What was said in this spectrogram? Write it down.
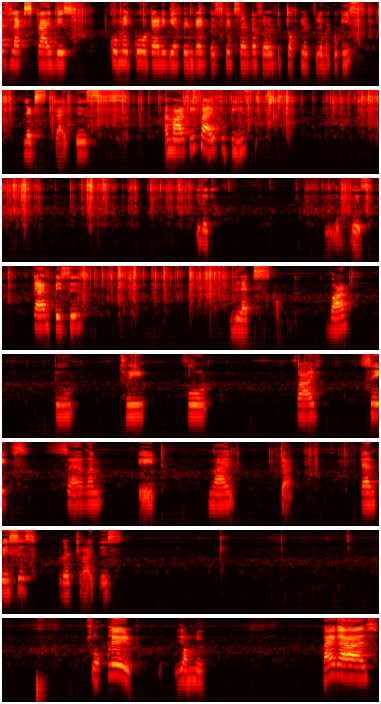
guys, let's try this Komeko teddy bear printed biscuit center filled chocolate flavor cookies. Let's try this. MRP 5 rupees. ये देखो look this 10 pieces let's count one two three four five six seven eight nine ten. Ten pieces. Let's try this. Chocolate. Yummy. Bye guys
